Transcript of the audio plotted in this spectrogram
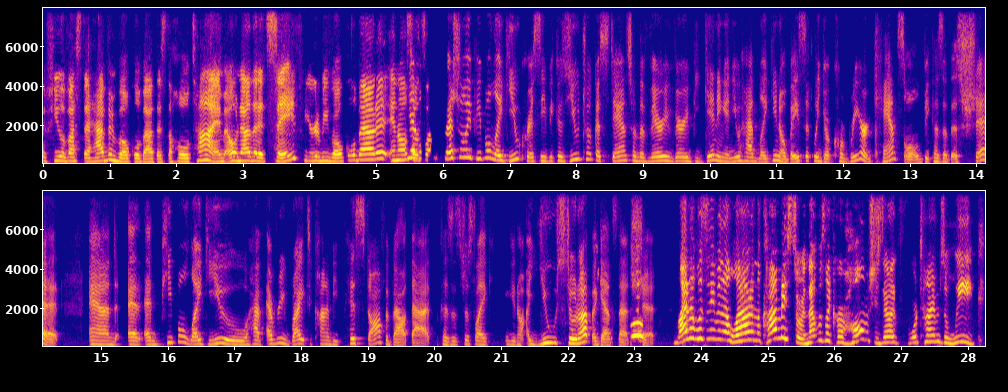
the few of us that have been vocal about this the whole time. Oh, now that it's safe, you're going to be vocal about it. And also, Yeah, like, especially people like you, Chrissy, because you took a stance from the very, very beginning and you had like, you know, basically your career canceled because of this shit. And and and people like you have every right to kind of be pissed off about that because it's just like, you know, you stood up against that shit. Lila wasn't even allowed in the comedy store, and that was like her home. She's there like four times a week,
